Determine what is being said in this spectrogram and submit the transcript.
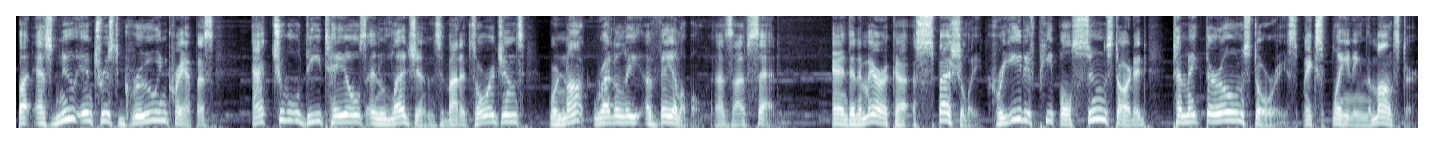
But as new interest grew in Krampus, actual details and legends about its origins were not readily available, as I've said, and in America especially, creative people soon started to make their own stories explaining the monster.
